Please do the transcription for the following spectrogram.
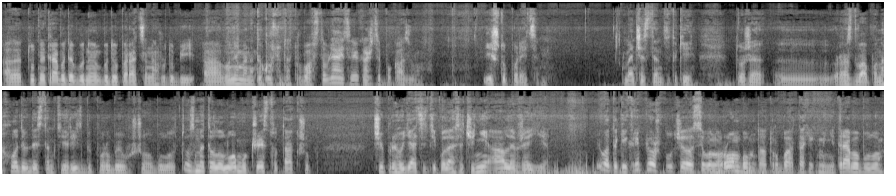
Але тут не треба буде, буде, буде опиратися на грудобій. А вони в мене тако сюди труба вставляється, я кажеться, показував. І штопориться. Менше з тим, це такий теж е, раз-два понаходив, десь там ті різьби поробив, що було. То з металолому, чисто так, щоб чи пригодяться ті колеса, чи ні, але вже є. І от такий кріпеж вийшло, воно ромбом, та труба, так як мені треба було.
